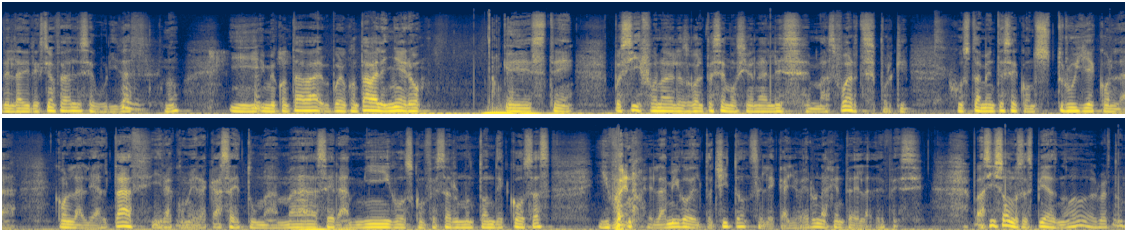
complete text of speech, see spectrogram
de la Dirección Federal de Seguridad, ¿no? Y, y me contaba, bueno, contaba Leñero que este pues sí fue uno de los golpes emocionales más fuertes porque justamente se construye con la con la lealtad ir a comer a casa de tu mamá ser amigos confesar un montón de cosas. Y bueno el amigo del tochito se le cayó era un agente de la DFS así son los espías no Alberto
